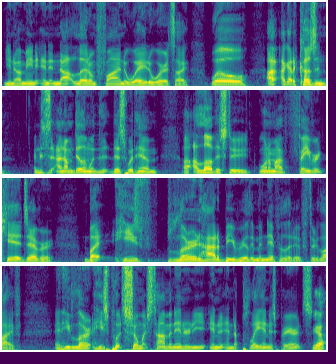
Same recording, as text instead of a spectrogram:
You know what I mean? And then not let them find a way to where it's like, well, I, I got a cousin, and this is, and I'm dealing with th- this with him. Uh, I love this dude, one of my favorite kids ever, but he's learned how to be really manipulative through life, and he learned he's put so much time and energy in, into playing his parents Yeah.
